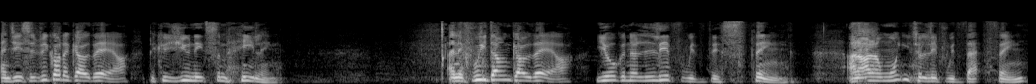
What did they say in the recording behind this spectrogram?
And Jesus says, we've got to go there because you need some healing. And if we don't go there, you're going to live with this thing. And I don't want you to live with that thing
